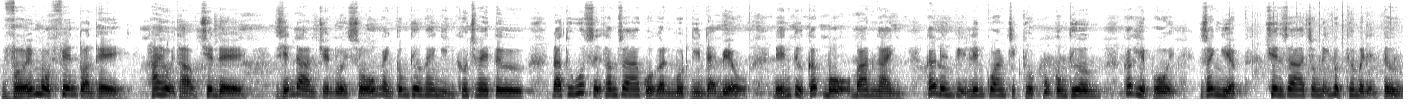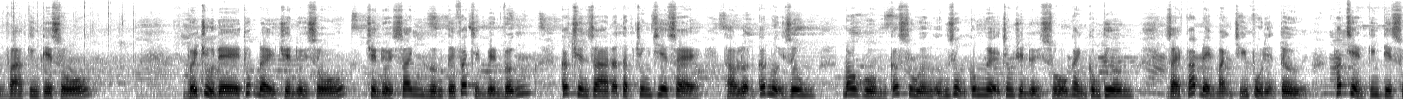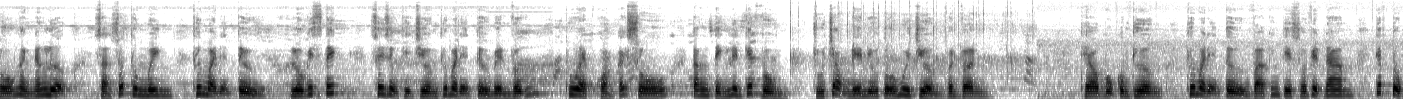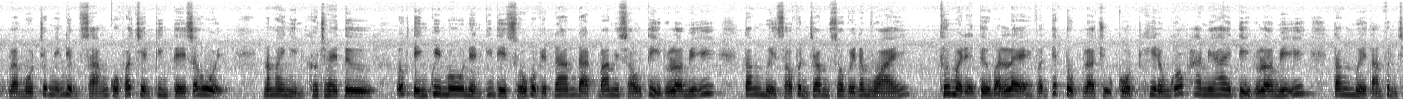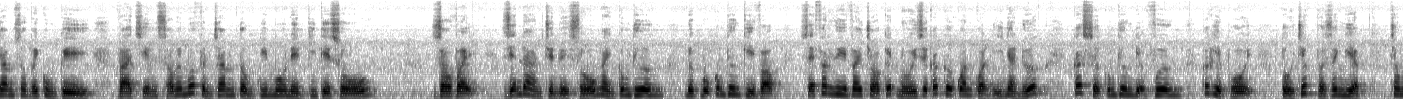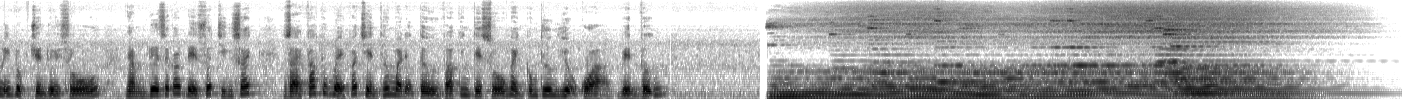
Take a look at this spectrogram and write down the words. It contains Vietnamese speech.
Với một phiên toàn thể, hai hội thảo chuyên đề, Diễn đàn chuyển đổi số ngành công thương 2024 đã thu hút sự tham gia của gần 1.000 đại biểu đến từ các bộ, ban ngành, các đơn vị liên quan trực thuộc Bộ Công Thương, các hiệp hội, doanh nghiệp, chuyên gia trong lĩnh vực thương mại điện tử và kinh tế số. Với chủ đề thúc đẩy chuyển đổi số, chuyển đổi xanh hướng tới phát triển bền vững, các chuyên gia đã tập trung chia sẻ, thảo luận các nội dung bao gồm các xu hướng ứng dụng công nghệ trong chuyển đổi số ngành công thương, giải pháp đẩy mạnh chính phủ điện tử, phát triển kinh tế số ngành năng lượng, sản xuất thông minh, thương mại điện tử, logistics, xây dựng thị trường thương mại điện tử bền vững, thu hẹp khoảng cách số, tăng tính liên kết vùng, chú trọng đến yếu tố môi trường, vân vân. Theo Bộ Công Thương, thương mại điện tử và kinh tế số Việt Nam tiếp tục là một trong những điểm sáng của phát triển kinh tế xã hội. Năm 2024, ước tính quy mô nền kinh tế số của Việt Nam đạt 36 tỷ đô la Mỹ, tăng 16% so với năm ngoái. Thương mại điện tử bán lẻ vẫn tiếp tục là trụ cột khi đóng góp 22 tỷ đô la Mỹ, tăng 18% so với cùng kỳ và chiếm 61% tổng quy mô nền kinh tế số. Do vậy, diễn đàn chuyển đổi số ngành công thương được Bộ Công Thương kỳ vọng sẽ phát huy vai trò kết nối giữa các cơ quan quản lý nhà nước, các sở công thương địa phương, các hiệp hội, tổ chức và doanh nghiệp trong lĩnh vực chuyển đổi số nhằm đưa ra các đề xuất chính sách, giải pháp thúc đẩy phát triển thương mại điện tử và kinh tế số ngành công thương hiệu quả, bền vững.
